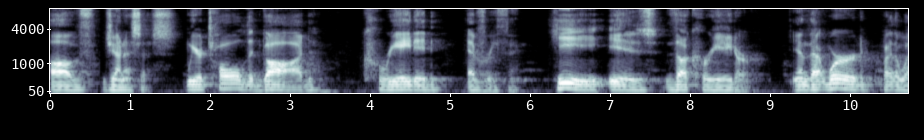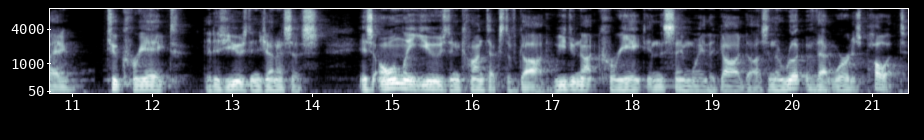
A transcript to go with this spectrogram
of Genesis. We are told that God created everything. He is the creator. And that word, by the way, to create, that is used in Genesis, is only used in context of God. We do not create in the same way that God does. And the root of that word is poet.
